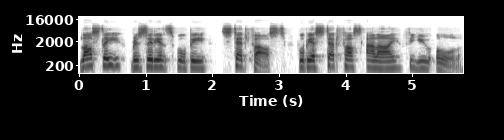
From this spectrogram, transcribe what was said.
Lastly, resilience will be steadfast, will be a steadfast ally for you all,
